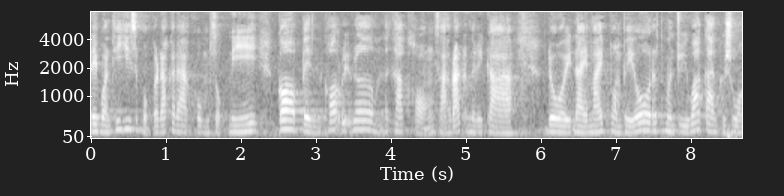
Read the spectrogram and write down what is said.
ในวันที่ 26 กรกฎาคมศกนี้ ก็เป็นข้อริเริ่มนะคะของสหรัฐอเมริกา โดยนายไมค์พอมเปโอรัฐมนตรีว่าการกระทรวง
